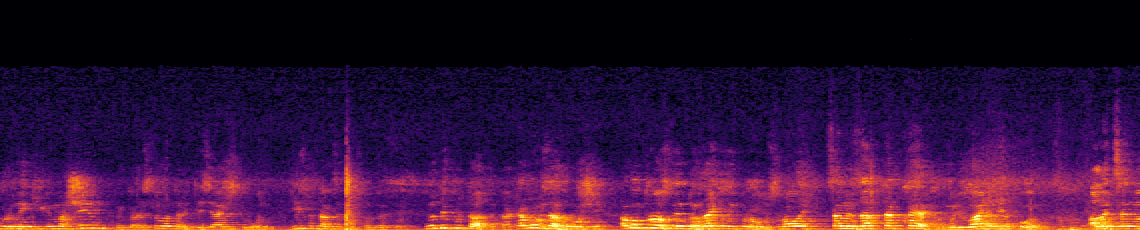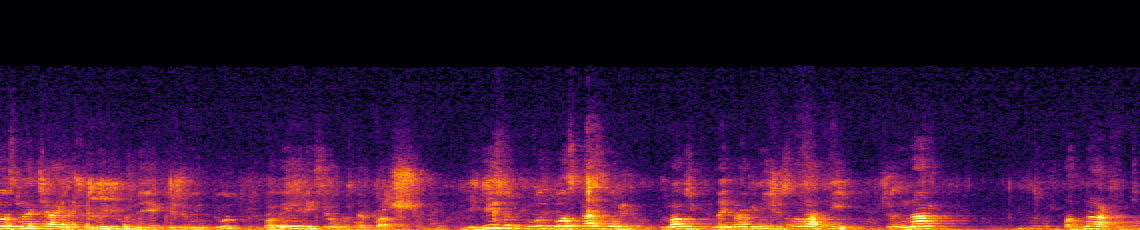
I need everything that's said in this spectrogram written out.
курників і машин використовувати артезіанську воду. Дійсно так записано в законі. Ну депутати так, або за гроші, або просто не догледіли проголосували саме за таке формулювання закону. Але це не означає, що ті люди, які живуть тут, повинні від цього потерпати. І дійсно було, було сказано, мабуть, найправильніші слова ті, що нам однаково,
